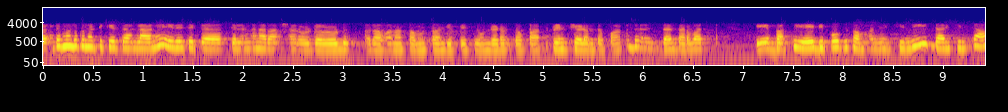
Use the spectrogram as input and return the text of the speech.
ఇంతకుముందుకున్న టికెట్ దానిలానే ఏదైతే తెలంగాణ రాష్ట్ర రోడ్డు రోడ్డు రవాణా సంస్థ అని చెప్పేసి ఉండడంతో పాటు ప్రింట్ చేయడంతో పాటు దాని దాని తర్వాత ఏ బస్సు ఏ డిపోకి సంబంధించింది దాని కింద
